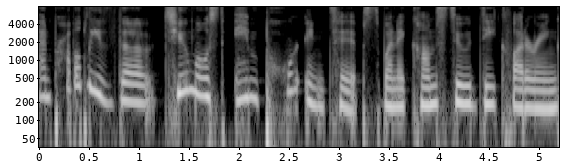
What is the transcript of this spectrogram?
And probably the two most important tips when it comes to decluttering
